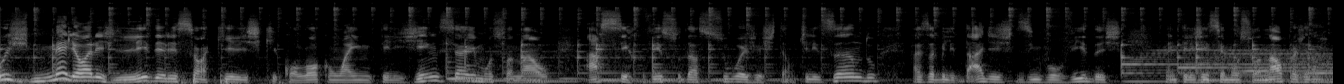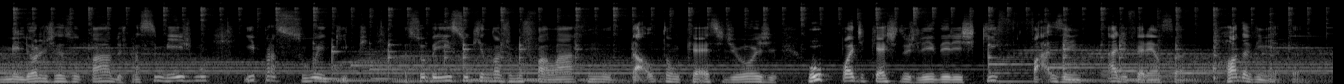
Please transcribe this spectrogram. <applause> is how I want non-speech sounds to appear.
Os melhores líderes são aqueles que colocam a inteligência emocional a serviço da sua gestão, utilizando as habilidades desenvolvidas na inteligência emocional para gerar melhores resultados para si mesmo e para sua equipe. É sobre isso que nós vamos falar no Dalton Cast de hoje, o podcast dos líderes que fazem a diferença. Roda a vinheta.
